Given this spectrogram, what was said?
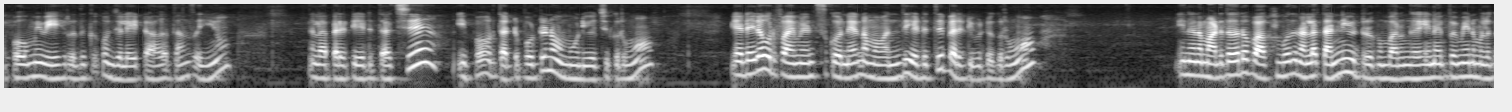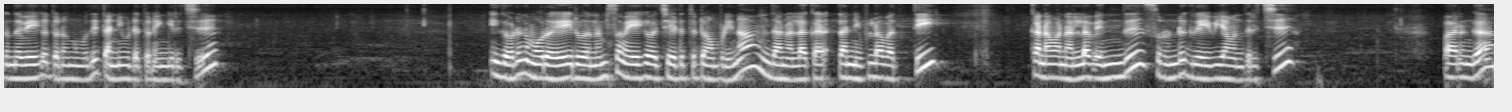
எப்போவுமே வேகிறதுக்கு கொஞ்சம் லேட்டாகத்தான் செய்யும். நல்லா பரட்டி எடுத்தாச்சு. இப்போ ஒரு தட்டு போட்டு நம்ம மூடி வச்சுக்கிடுவோம் இடையில ஒரு ஃபைவ் மினிட்ஸ்க்கு ஒரு நேரம் நம்ம வந்து எடுத்து பரட்டி விட்டுக்கிடுவோம் இன்னும் நம்ம அடுத்த தடவை பார்க்கும்போது நல்லா தண்ணி விட்டுருக்கும் பாருங்கள் ஏன்னா எப்போவுமே நம்மளுக்கு இந்த வேக தொடங்கும் போதே தண்ணி விட தொடங்கிருச்சு. இதோடு நம்ம ஒரு இருபது நிமிஷம் வேக வச்சு எடுத்துட்டோம் அப்படின்னா இந்த நல்லா க தண்ணி ஃபுல்லாக வற்றி கனவா நல்லா வெந்து சுருண்டு கிரேவியாக வந்துருச்சு. பாருங்கள்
